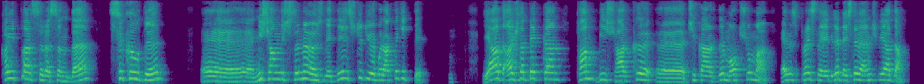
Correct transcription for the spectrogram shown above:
Kayıtlar sırasında sıkıldı, ee, nişanlısını özledi, stüdyoyu bıraktı gitti. Ya Ajda Pekkan tam bir şarkı e, çıkardı, Mort Schumann, Elvis Presley'e bile beste vermiş bir adam.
